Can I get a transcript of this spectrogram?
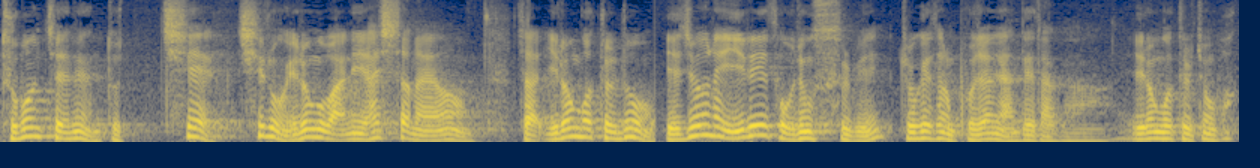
두 번째는 또 치액, 치료 이런 거 많이 하시잖아요. 자, 이런 것들도 예전에 1회에서 5종 수술비 쪽에서는 보장이 안 되다가 이런 것들 좀 확,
